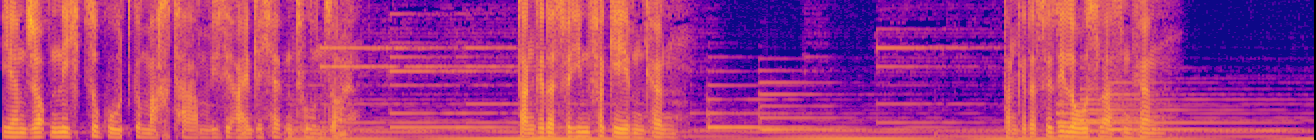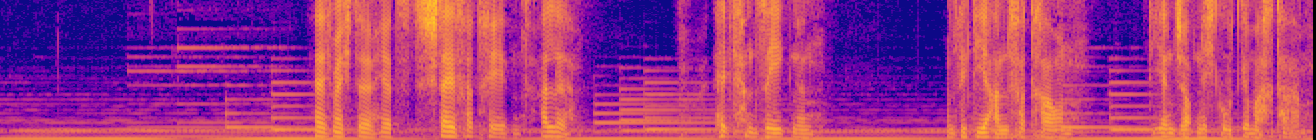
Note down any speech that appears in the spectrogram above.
ihren Job nicht so gut gemacht haben, wie sie eigentlich hätten tun sollen. Danke, dass wir ihnen vergeben können. Danke, dass wir sie loslassen können. Herr, ich möchte jetzt stellvertretend alle Eltern segnen und sie dir anvertrauen, die ihren Job nicht gut gemacht haben.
